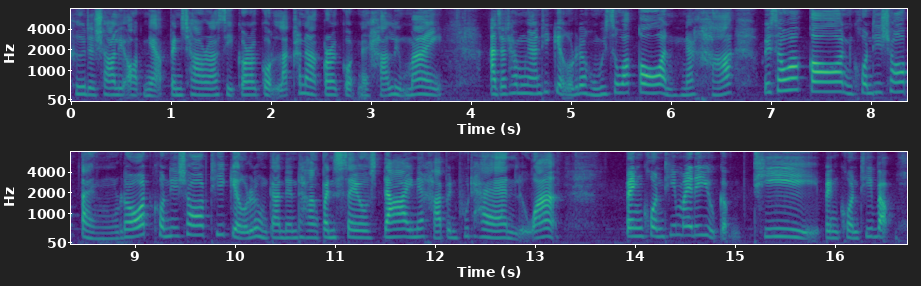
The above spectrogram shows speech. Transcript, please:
คือ The Chariot เนี่ย เป็นชาวราศีกรกฎลัคนากรกฎนะคะ หรือไม่ อาจจะทำงานที่เกี่ยวกับเรื่องของวิศวกรนะคะ วิศวกร คนที่ชอบแต่งรถ คนที่ชอบที่เกี่ยวกับเรื่องของการเดินทางเป็นเซลล์ได้นะคะ เป็นผู้แทนหรือว่าเป็นคนที่ไม่ได้อยู่กับที่ เป็นคนที่แบบโห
